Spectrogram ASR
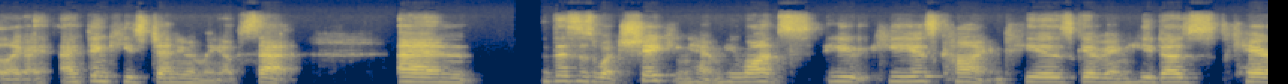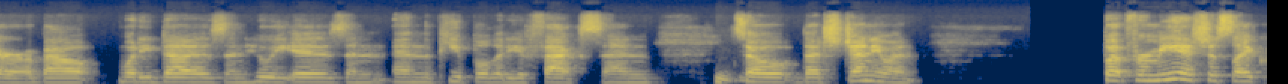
like I, I think he's genuinely upset and this is what's shaking him. He wants he he is kind. He is giving. He does care about what he does and who he is and and the people that he affects. And hmm. so that's genuine. But for me it's just like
